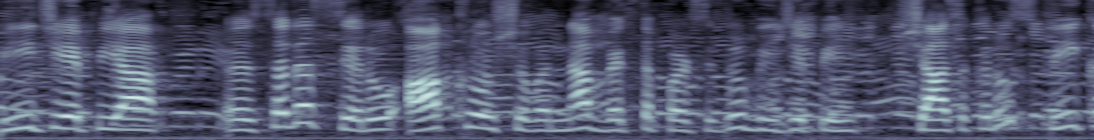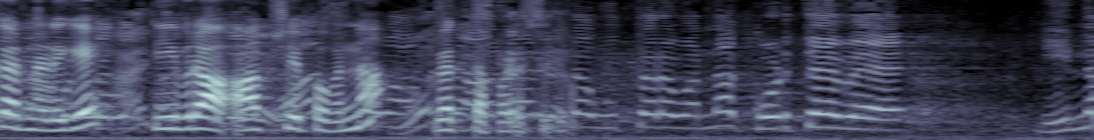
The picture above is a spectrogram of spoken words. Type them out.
ಬಿಜೆಪಿಯ ಸದಸ್ಯರು ಆಕ್ರೋಶವನ್ನ ವ್ಯಕ್ತಪಡಿಸಿದ್ರು. ಬಿಜೆಪಿ ಶಾಸಕರು ಸ್ಪೀಕರ್ ನಡೆಗೆ ತೀವ್ರ ಆಕ್ಷೇಪವನ್ನ ವ್ಯಕ್ತಪಡಿಸಿದ್ರು. ಕೊಡ್ತೇವೆ. ಇನ್ನ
